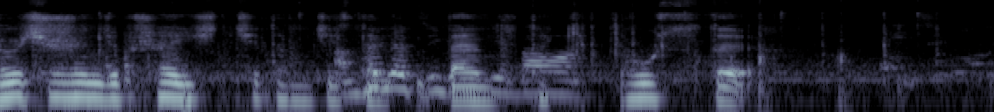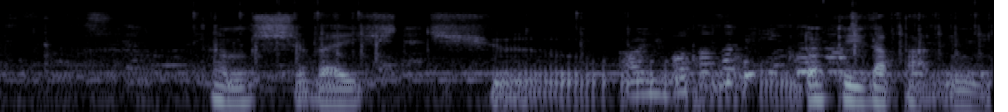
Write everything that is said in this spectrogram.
Ja myślę, że będzie przejście tam, gdzie jest ten pęd taki pusty. Tam przy wejściu do tej zapadni.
